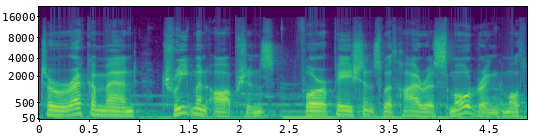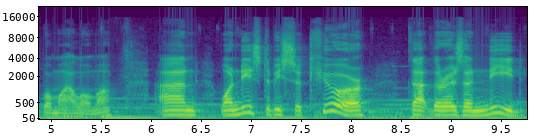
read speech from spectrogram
to recommend treatment options for patients with high risk smoldering multiple myeloma. And one needs to be secure that there is a need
